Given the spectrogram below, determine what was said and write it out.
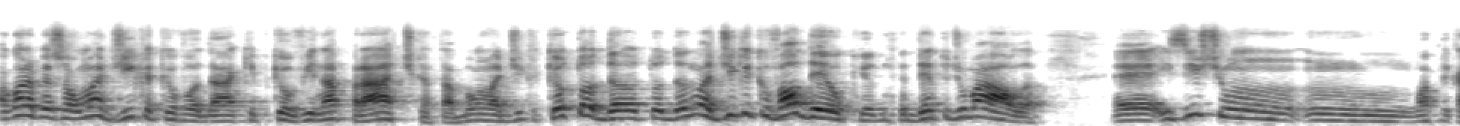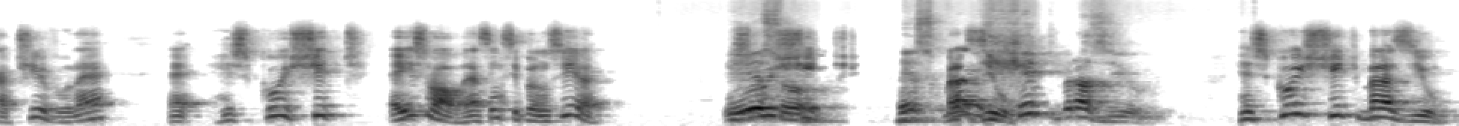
Agora, pessoal, uma dica que eu vou dar aqui, porque eu vi na prática, tá bom? Uma dica que eu tô dando, eu tô dando uma dica que o Val deu, que dentro de uma aula. É, existe um, um, aplicativo, né? É Rescue Sheet. É isso, Val? É assim que se pronuncia? Rescue Brasil. Sheet Brasil. Rescue Sheet Brasil.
